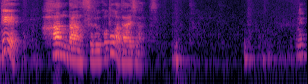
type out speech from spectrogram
で判断することが大事なんです。ね。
